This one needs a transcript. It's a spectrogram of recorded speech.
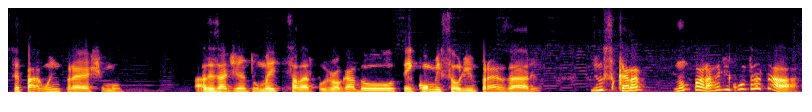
Você paga um empréstimo, às vezes adianta um mês de salário pro jogador, tem comissão de empresário, e os caras não pararam de contratar.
